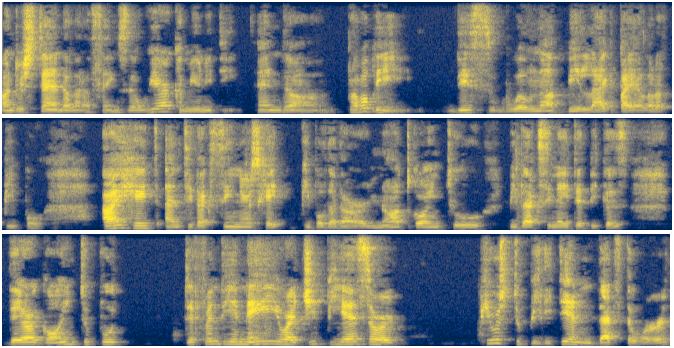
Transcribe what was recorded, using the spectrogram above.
understand a lot of things that we are a community, and uh, probably this will not be liked by a lot of people. I hate anti vacciners, hate people that are not going to be vaccinated because they are going to put different DNA or GPS or pure stupidity, and that's the word.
